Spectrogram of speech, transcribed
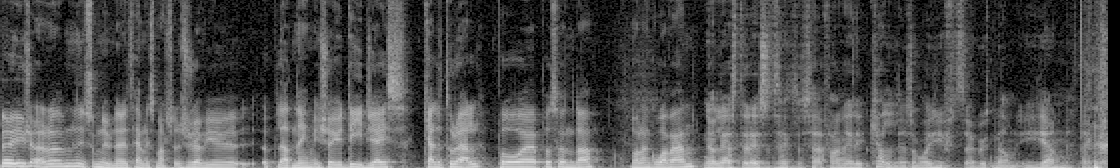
börjar ju köra nu som nu när det är tävlingsmatcher. Så kör vi ju uppladdning. Vi kör ju DJs. Kalle Torell på, eh, på söndag. Våran goa vän. När jag läste det så tänkte jag så här, fan är det Kalle som har gift sig och bytt namn igen?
